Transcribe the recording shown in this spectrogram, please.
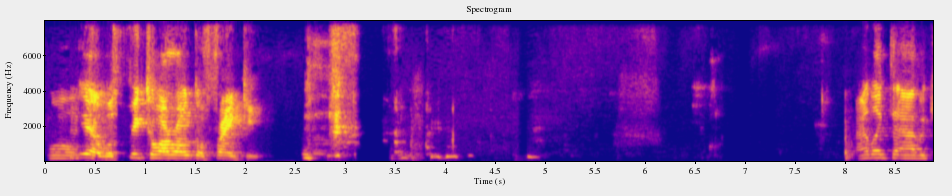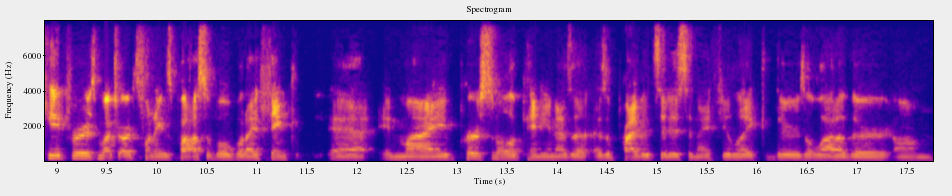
Well, Yeah, we'll speak to our Uncle Frankie. I like to advocate for as much arts funding as possible, but I think, uh, in my personal opinion, as a as a private citizen, I feel like there's a lot of there um,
